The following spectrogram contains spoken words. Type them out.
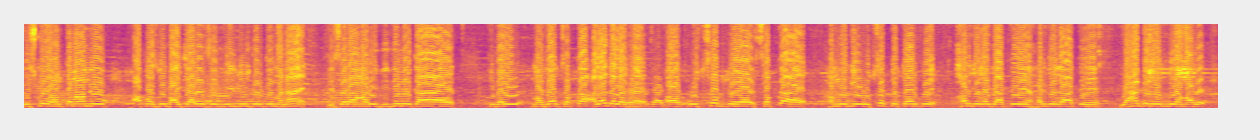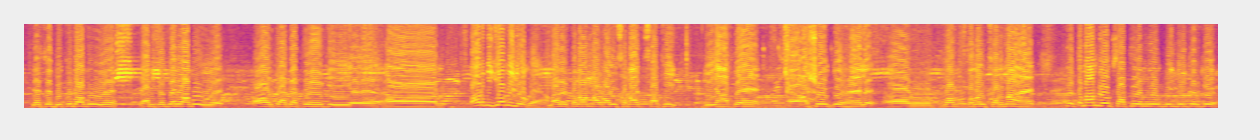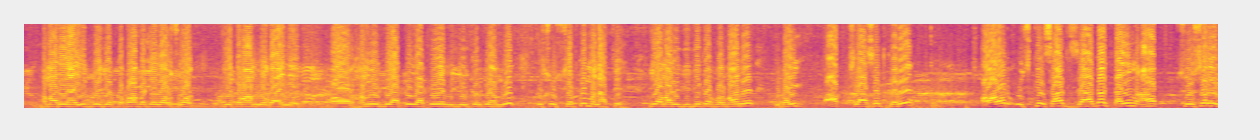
इसको हम तमाम लोग आपस में भाईचारे से मिलजुल करके मनाएँ। जिस तरह हमारी दीदी ने कहा है कि भाई मज़हब सबका अलग अलग है और उत्सव जो है सबका है। हम लोग ये उत्सव के तौर पे हर जगह जाते हैं, हर जगह आते हैं। यहाँ के लोग भी हमारे, जैसे भिकू बाबू हुए, रामचंद्र बाबू हुए और क्या कहते हैं कि और और भी जो भी लोग हैं, हमारे तमाम मारवाड़ी समाज साथी जो यहाँ पे हैं अशोक हैं और पवन शर्मा हैं, ये तमाम लोग साथी हम लोग मिलजुल करके हमारे यहाँ ईद में जब कपड़ा बटेगा उस वक्त, ये तमाम लोग आएँगे और हम लोग भी आते जाते हैं, मिलजुल करके हम लोग इस उत्सव को मनाते हैं। ये हमारी दीदी का फरमान है कि भाई, आप सियासत करें और उसके साथ ज़्यादा टाइम आप सोशल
